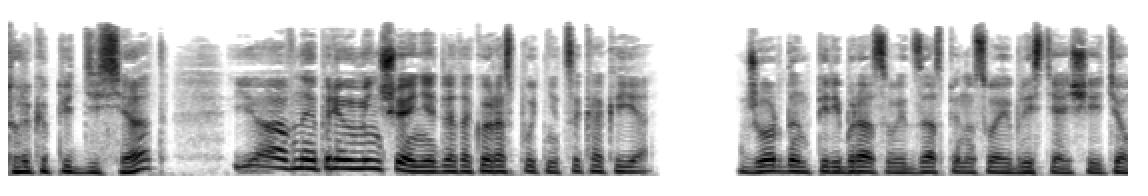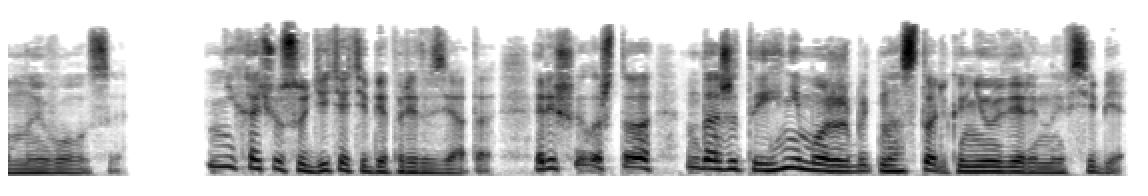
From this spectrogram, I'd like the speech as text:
Только пятьдесят? Явное преуменьшение для такой распутницы, как я. Джордан перебрасывает за спину свои блестящие темные волосы. «Не хочу судить о тебе предвзято. Решила, что даже ты не можешь быть настолько неуверенной в себе.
